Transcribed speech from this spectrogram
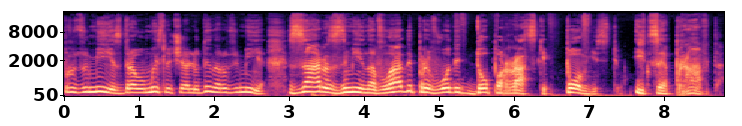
розуміє, здравомисляча людина розуміє, зараз зміна влади приводить до поразки повністю. І це правда.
